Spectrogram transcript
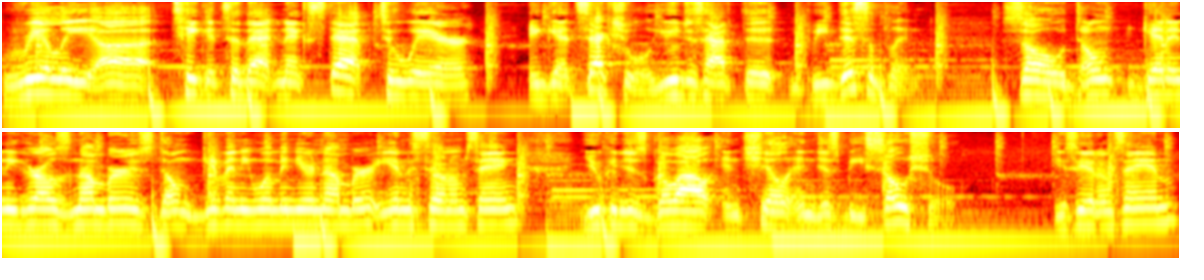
really uh, take it to that next step to where it gets sexual. You just have to be disciplined. So don't get any girls' numbers. Don't give any women your number. You understand what I'm saying? You can just go out and chill and just be social. You see what I'm saying?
